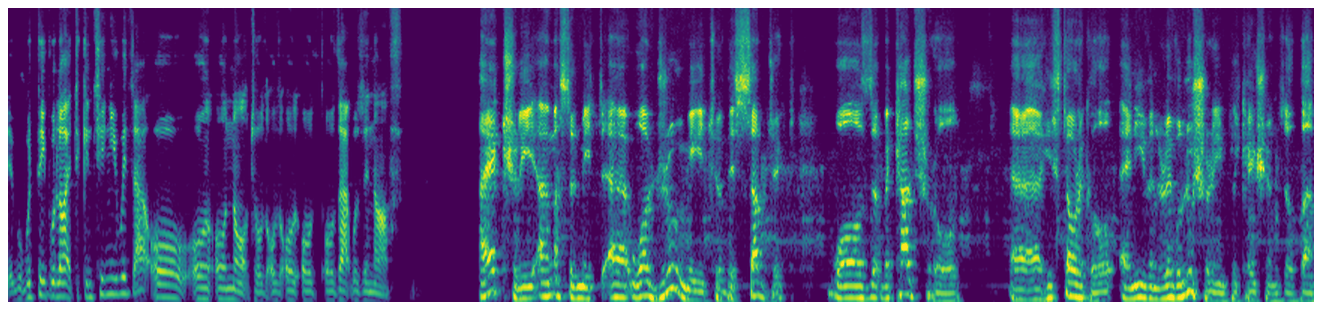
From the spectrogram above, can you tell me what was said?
would people like to continue with that or or, or not or, or, or, or that was enough I actually, I must admit, uh, what drew me to this subject was the cultural, uh, historical, and even revolutionary implications of uh,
